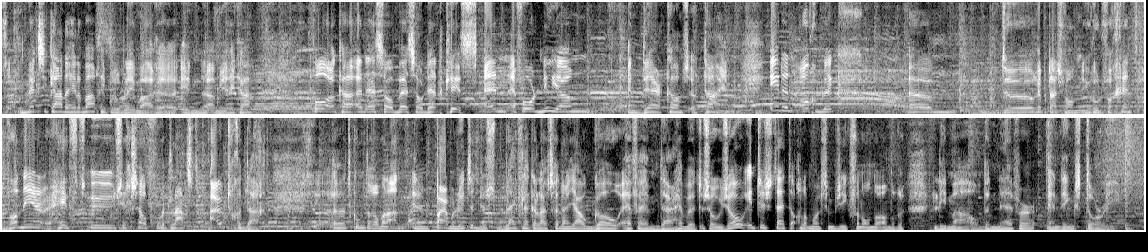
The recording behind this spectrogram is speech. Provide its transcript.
dat Mexicanen helemaal geen probleem waren in eh, Amerika. Polka en Esso Besso dead Kiss. En voor New Young And There Comes a Time. In een ogenblik ehm, de reportage van Jeroen van Gent. Wanneer heeft u zichzelf voor het laatst uitgedacht? Eh, het komt er allemaal aan in een paar minuten. Dus blijf lekker luisteren naar jouw Go FM. Daar hebben we het sowieso intussen tijd de allermooiste muziek van onder andere Limaal, The Never Ending Story.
